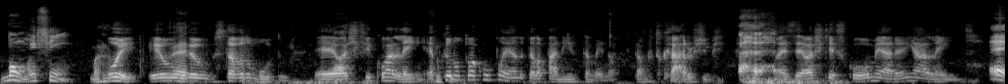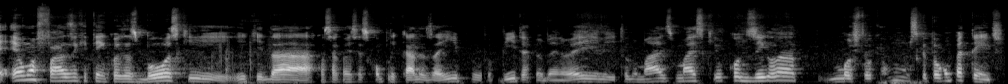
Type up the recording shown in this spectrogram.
Bom, enfim. Mas... Oi, eu, é. eu estava no mudo. É, eu ah. acho que ficou além. É porque eu não estou acompanhando pela Panini também, não. Tá muito caro o gibi. Mas eu acho que ficou Homem-Aranha além. É, é uma fase que tem coisas boas que, e que dá consequências complicadas aí pro, pro Peter, pro Ben Reilly e tudo mais, mas que o Codzilla mostrou que é um escritor competente.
